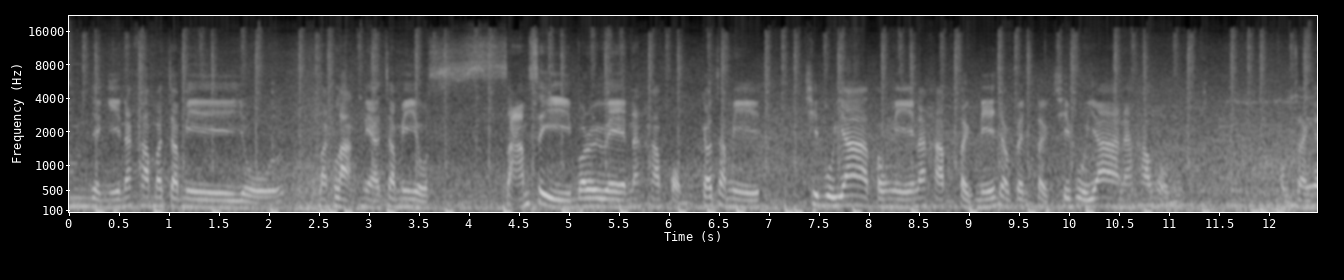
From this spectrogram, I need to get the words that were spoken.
ำอย่างนี้นะครับมันจะมีอยู่หลักๆเนี่ยจะมีอยู่ 3-4 บริเวณนะครับผมก็จะมี ชิบูย่าตรงนี้นะครับ ตึกนี้จะเป็นตึกชิบูย่านะครับผม ผมจะเง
